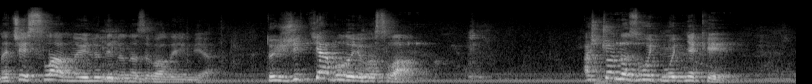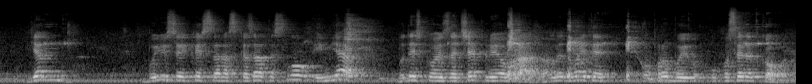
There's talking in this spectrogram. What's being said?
на честь славної людини називали ім'я, то й життя було його славне. А що назвуть модняки? Я боюся якесь зараз сказати слово, ім'я, бо десь когось зачеплює образу. Але давайте попробую упосередковано.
